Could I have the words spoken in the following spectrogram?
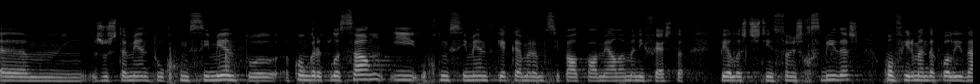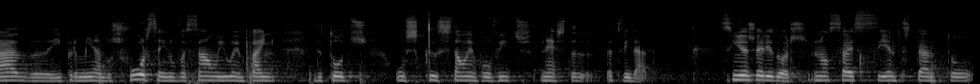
um, justamente o reconhecimento, a congratulação e o reconhecimento que a Câmara Municipal de Palmela manifesta pelas distinções recebidas, confirmando a qualidade e premiando o esforço, a inovação e o empenho de todos os que estão envolvidos nesta atividade. Senhores vereadores, não sei se, entretanto,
